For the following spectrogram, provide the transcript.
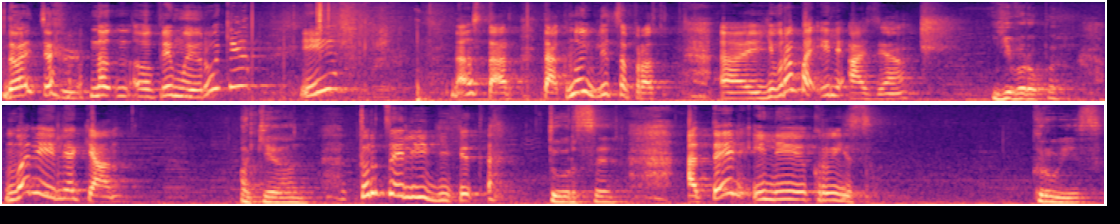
Давайте на, прямые руки и на старт. Так, ну и блиц-опрос. Э, Европа или Азия? Европа, Море или океан? Океан, Турция или Египет? Турция, Отель или круиз? круиз,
